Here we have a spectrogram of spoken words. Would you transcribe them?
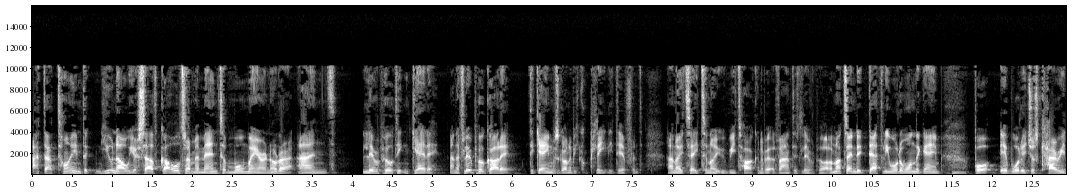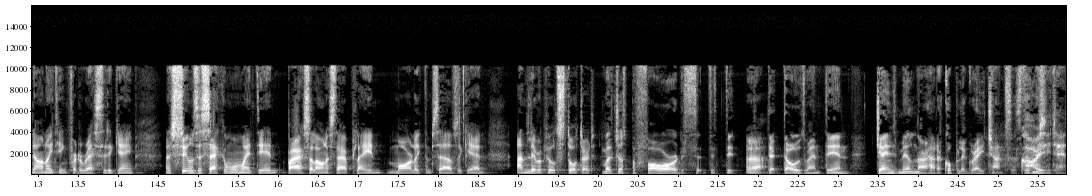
at that time that you know yourself, goals are momentum one way or another, and Liverpool didn't get it. And if Liverpool got it, the game was going to be completely different. And I'd say tonight we'd be talking about advantage Liverpool. I'm not saying they definitely would have won the game, but it would have just carried on. I think for the rest of the game. And as soon as the second one went in, Barcelona started playing more like themselves again, and Liverpool stuttered. well, just before the, the, the, Yeah. those went in, James Milner had a couple of great chances. Didn't course he? he did.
